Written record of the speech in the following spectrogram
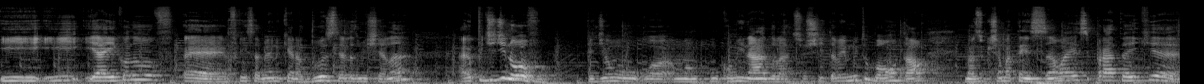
E, e, e aí quando é, eu fiquei sabendo que era duas estrelas Michelin, aí eu pedi de novo. Pedi um, um, um combinado lá de sushi também muito bom tal. Mas o que chama atenção é esse prato aí que é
